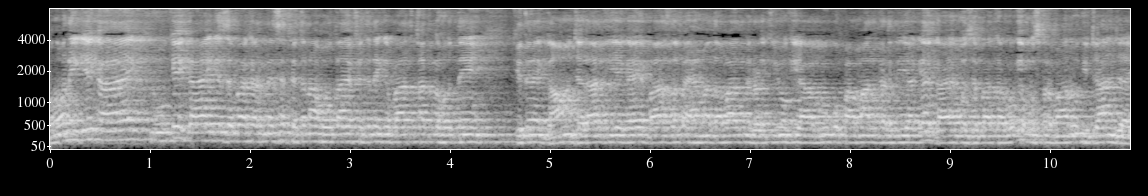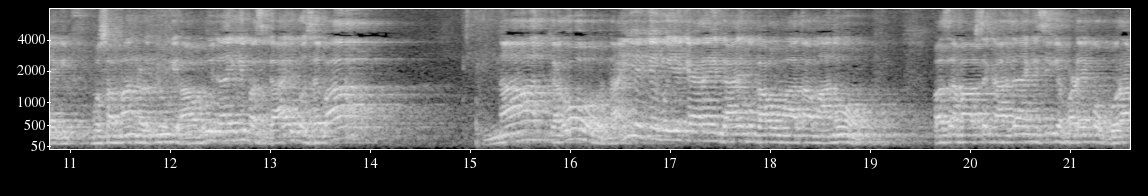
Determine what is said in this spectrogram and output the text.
उन्होंने ये कहा है, क्योंकि गाय के ज़बा करने से फितना होता है, फितने के बाद कत्ल होते हैं। कितने गाँव जला दिए गए, बाज दफ़ा अहमदाबाद में लड़कियों की आबरू को पामाल कर दिया गया गाय को ज़बा करोगे, मुसलमानों की जान जाएगी। मुसलमान लड़कियों की आबरू जाएगी, बस गाय को ज़बा ना करो। ना ये कि वो ये कह रहे हैं गाय को गाओ, माता मानो। बस अब आपसे कहा जाए, किसी के बड़े को बुरा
